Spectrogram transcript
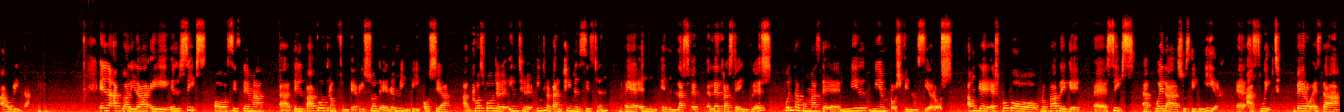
ahorita. En la actualidad, eh, el SIX o Sistema del Pago Transfronterizo de renminbi, o sea, Cross Border Interbank Payment System, eh, en, en, las letras de inglés, cuenta con más de mil miembros financieros. Aunque es poco probable que eh, SIPS eh, pueda sustituir eh, a SWIFT, pero está,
